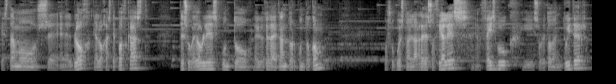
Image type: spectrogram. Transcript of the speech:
que estamos eh, en el blog que aloja este podcast, www.labibliotecadetrantor.com, por supuesto en las redes sociales, en Facebook y sobre todo en Twitter.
